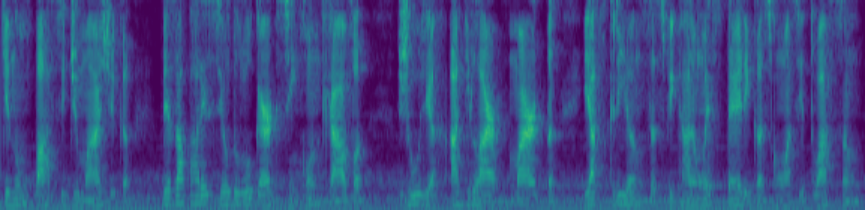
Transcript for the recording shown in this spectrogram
que num passe de mágica desapareceu do lugar que se encontrava. Júlia, Aguilar, Marta e as crianças ficaram histéricas com a situação.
